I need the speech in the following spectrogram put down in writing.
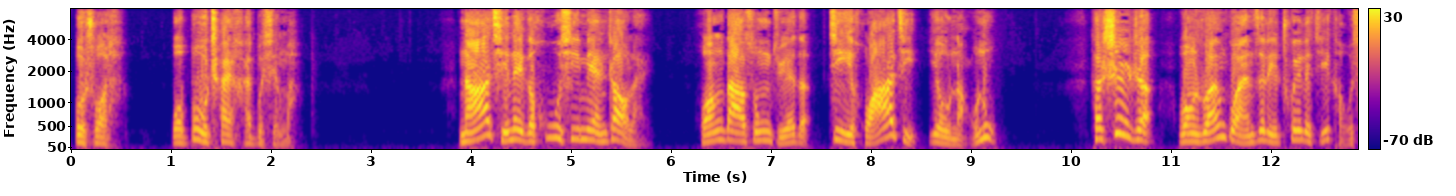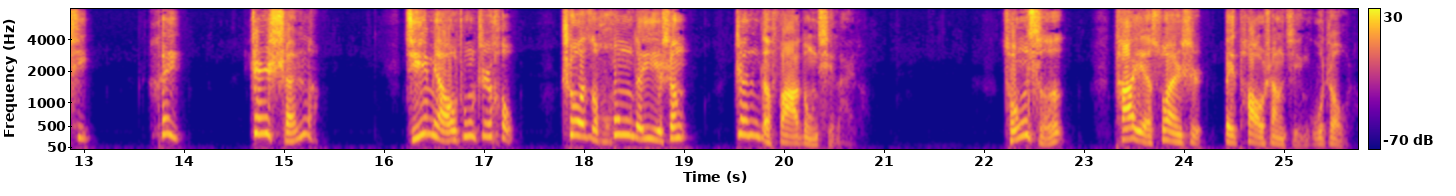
不说了，我不拆还不行吗？”拿起那个呼吸面罩来，黄大松觉得既滑稽又恼怒。他试着往软管子里吹了几口气，嘿，真神了！几秒钟之后，车子轰的一声，真的发动起来了。从此，他也算是被套上紧箍咒了。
